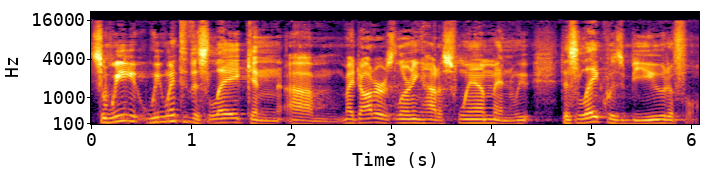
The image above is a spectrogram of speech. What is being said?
So we, we went to this lake, and um, my daughter was learning how to swim, and we, this lake was beautiful.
